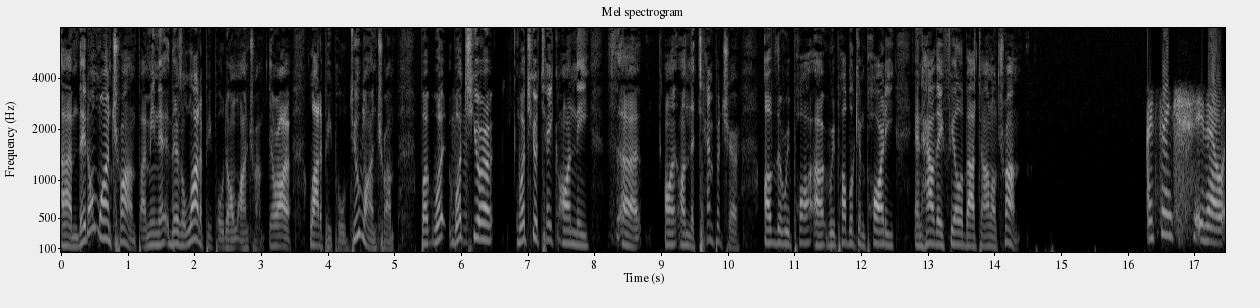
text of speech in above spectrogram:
Um, they don't want Trump. I mean, there's a lot of people who don't want Trump. There are a lot of people who do want Trump. But what what's your what's your take on the uh, on on the temperature of the Repo- uh, Republican Party and how they feel about Donald Trump? I think you know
